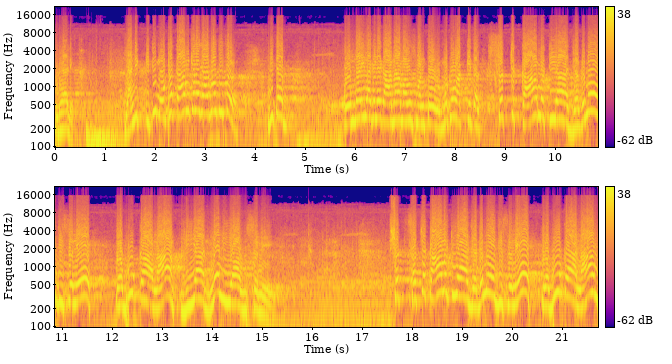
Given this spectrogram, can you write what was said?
पुढे आलेत यांनी किती मोठं काम केलं जागृतीचं. मी त्या कोंडाईला गेले गाणा माणूस म्हणतो मोठं वाक्य त्या सच काम किया जग जिसने प्रभु का नाम लिया न लिया उसने. सच काम किया जग में जिसने प्रभू का नाम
